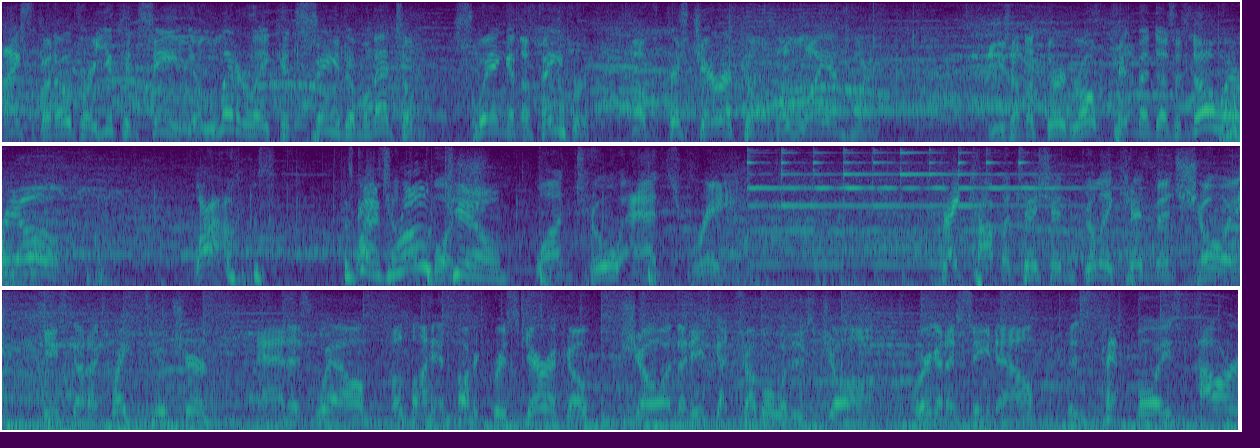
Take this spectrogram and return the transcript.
Nice maneuver. You can see, you literally can see the momentum swing in the favor of Chris Jericho, the Lionheart. He's on the third rope. Kidman doesn't know where he owns. Wow. This Right guy's roadkill. One, two, and three. Great competition. Billy Kidman showing he's got a great future. And as well, the Lionheart Chris Jericho showing that he's got trouble with his jaw. We're going to see now this Pep Boys Power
